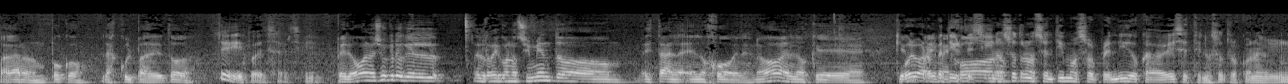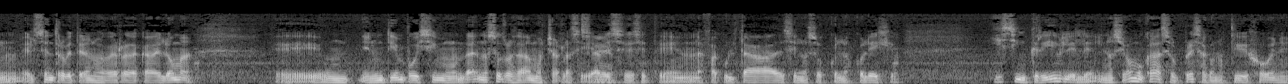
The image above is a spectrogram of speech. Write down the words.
Pagaron un poco las culpas de todo. Sí, puede ser, sí. Pero bueno, yo creo que el, el reconocimiento está en, en los jóvenes, ¿no? En los que Vuelvo a repetirte, mejor. sí, nosotros nos sentimos sorprendidos cada vez, este, nosotros con el, el Centro Veterano de Guerra de acá de Loma, eh, un- en un tiempo hicimos, da- nosotros dábamos charlas sí, a veces este, en las facultades, en los, en los colegios, y es increíble, le- nos llevamos cada sorpresa con los pibes jóvenes.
